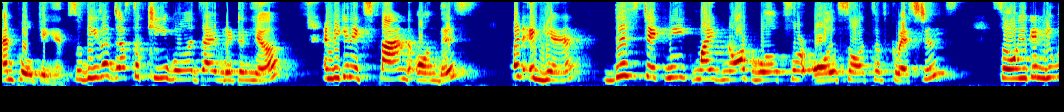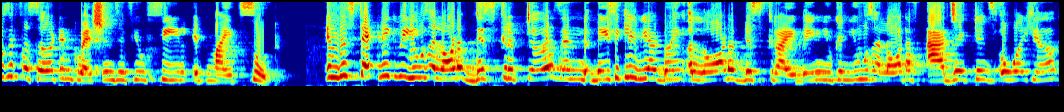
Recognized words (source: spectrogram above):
and poking it. So these are just the key words I've written here. And we can expand on this. But again, this technique might not work for all sorts of questions. So you can use it for certain questions if you feel it might suit. In this technique, we use a lot of descriptors and basically we are doing a lot of describing. You can use a lot of adjectives over here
